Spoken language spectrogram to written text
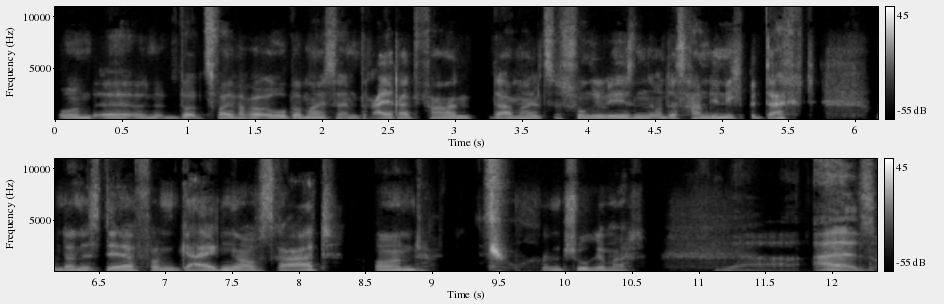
und äh, zweifacher Europameister im Dreiradfahren damals schon gewesen. Und das haben die nicht bedacht. Und dann ist der vom Geigen aufs Rad und einen Schuh gemacht. Ja, also,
